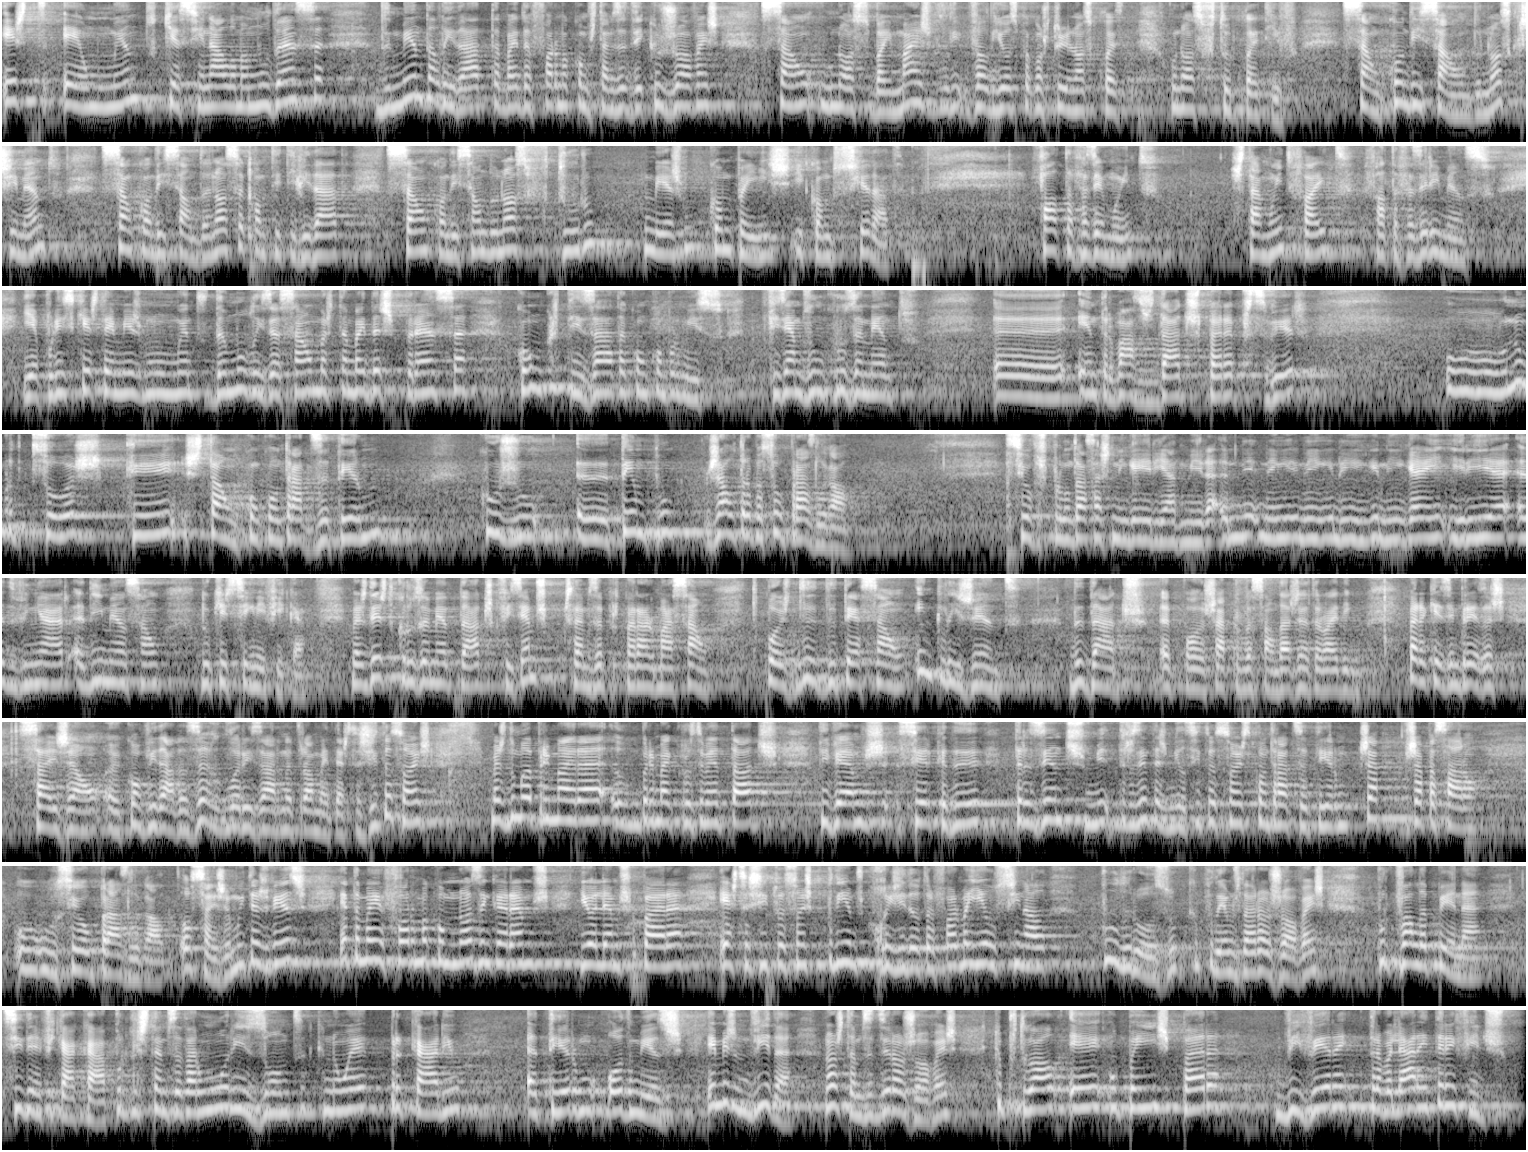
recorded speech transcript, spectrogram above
Este é um momento que assinala uma mudança de mentalidade também da forma como estamos a dizer que os jovens são o nosso bem mais valioso para construir o nosso, o nosso futuro coletivo. São condição do nosso crescimento, são condição da nossa competitividade, são condição do nosso futuro mesmo como país e como sociedade. Falta fazer muito, está muito feito, falta fazer imenso. E é por isso que este é mesmo um momento da mobilização, mas também da esperança concretizada com compromisso. Fizemos um cruzamento entre bases de dados para perceber o número de pessoas que estão com contratos a termo, cujo uh, tempo já ultrapassou o prazo legal se eu vos perguntasse, acho que ninguém iria, admirar, ninguém iria adivinhar a dimensão do que isto significa. Mas deste cruzamento de dados que fizemos, que estamos a preparar uma ação depois de detecção inteligente de dados após a aprovação da Agenda Riding para que as empresas sejam eh, convidadas a regularizar naturalmente estas situações, mas de uma primeira, um primeiro cruzamento de dados tivemos cerca de 300 mil, 300 mil situações de contratos a termo que já, já passaram o, o, seu prazo legal. Ou seja, muitas vezes é também a forma como nós encaramos e olhamos para estas situações que podíamos corrigir de outra forma e é o sinal poderoso que podemos dar aos jovens, porque vale a pena decidirem ficar cá, porque estamos a dar um horizonte que não é precário a termo ou de meses, é mesmo de vida. Nós estamos a dizer aos jovens que Portugal é o país para viverem, trabalharem, terem filhos.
